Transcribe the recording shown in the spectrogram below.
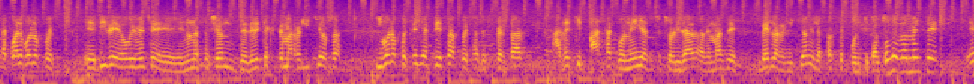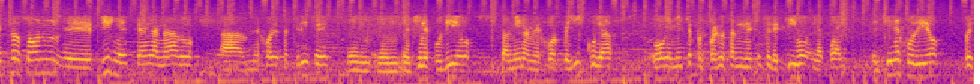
la cual, bueno, pues eh, vive obviamente en una situación de derecha extrema religiosa y bueno, pues ella empieza pues a despertar, a ver qué pasa con ella, su sexualidad, además de ver la religión y la parte política. Entonces realmente estos son eh, filmes que han ganado a mejores actrices en, en, en cine judío también a mejor película. Obviamente, pues por eso están en ese selectivo en la cual el cine judío pues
